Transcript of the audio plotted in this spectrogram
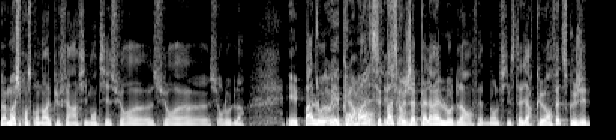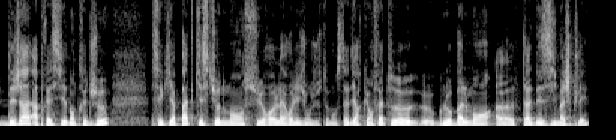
bah moi je pense qu'on aurait pu faire un film entier sur euh, sur euh, sur l'au-delà et pas l'au oui, et pour clairement, moi c'est c'est pas ce que j'appellerais l'au-delà en fait dans le film c'est à dire que en fait ce que j'ai déjà apprécié d'entrée de jeu c'est qu'il n'y a pas de questionnement sur euh, la religion, justement. C'est-à-dire qu'en fait, euh, euh, globalement, tu as des images clés.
